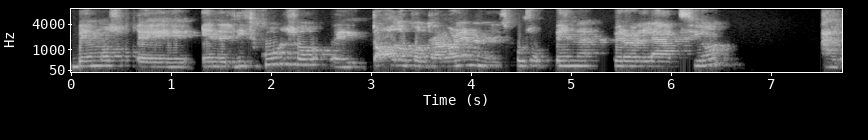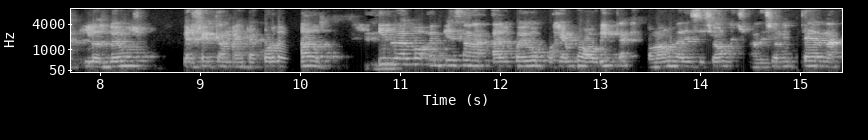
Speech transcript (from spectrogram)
vemos eh, en el discurso eh, todo contra Morena, en el discurso pena, pero en la acción los vemos perfectamente acordados. Y luego empiezan al juego, por ejemplo, ahorita que tomamos la decisión, que es una decisión interna,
